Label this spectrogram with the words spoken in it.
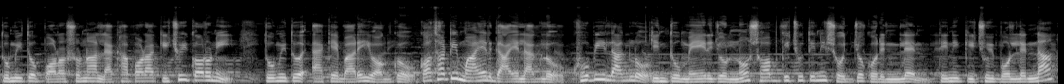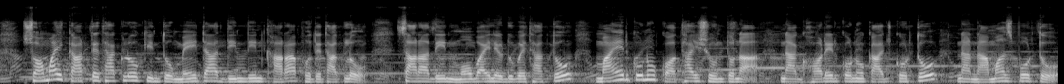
তুমি তো পড়াশোনা, লেখাপড়া কিছুই করনি। তুমি তো একেবারেই অজ্ঞ। কথাটি মায়ের গায়ে লাগল, খুবই লাগল, কিন্তু মেয়ের জন্য সব কিছু তিনি সহ্য করে নিলেন। তিনি কিছুই বললেন না। সময় কাটতে থাকল, কিন্তু মেয়েটা দিন দিন খারাপ হতে থাকল। সারাদিন মোবাইলে ডুবে থাকতো। মায়ের কোনো কথাই শুনতো না না ঘরের কোনো কাজ করতো না নামাজ পড়তো।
